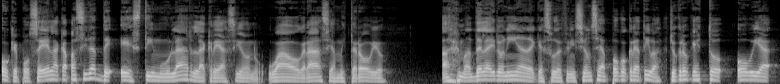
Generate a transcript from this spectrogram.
o que posee la capacidad de estimular la creación. ¡Wow! Gracias, Mr. Obvio. Además de la ironía de que su definición sea poco creativa, yo creo que esto obvia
